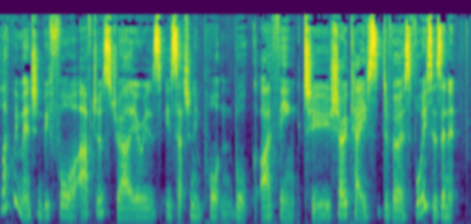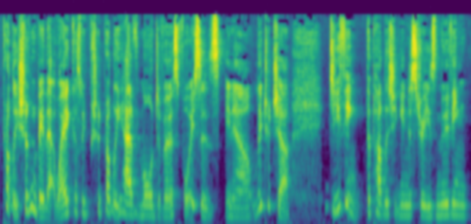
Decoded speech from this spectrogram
like we mentioned before, After Australia is, is such an important book, I think, to showcase diverse voices, and it probably shouldn't be that way because we should probably have more diverse voices in our literature. Do you think the publishing industry is moving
